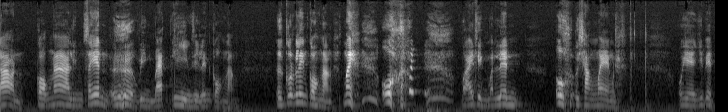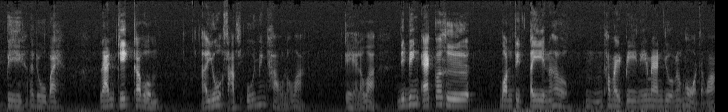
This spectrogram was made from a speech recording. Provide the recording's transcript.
ด้านกองหน้าริมเส้น เออวิงแบ็กพี่จริงๆเล่นกองหลัง เออก็เล่นกองหลัง ไม่ โอ้ยหมายถึงมันเล่น โอ้ช่างแม่งโอเคยี่สิบเอ็ดปีเอาดูไปแลนกิกครับผม อายุสามสิบอุ้ยแม่งเถ่าแล้วว่ะแก่แล้วว่ะดิบบิ้งแอคก็คือบอลติดตีนนะครับผมทำไมปีนี้แมนยูมันโหดจังวะ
